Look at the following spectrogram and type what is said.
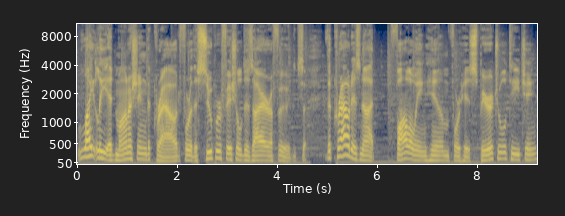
lightly admonishing the crowd for the superficial desire of food. So the crowd is not following him for his spiritual teaching.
